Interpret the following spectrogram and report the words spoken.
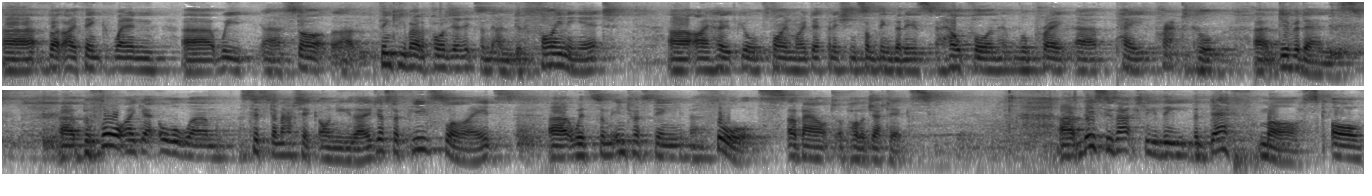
uh, but I think when uh, we uh, start uh, thinking about apologetics and, and defining it, uh, I hope you'll find my definition something that is helpful and will pray, pay practical dividends. before I get all um, systematic on you, though, just a few slides with some interesting thoughts about apologetics. Uh, this is actually the, the death mask of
